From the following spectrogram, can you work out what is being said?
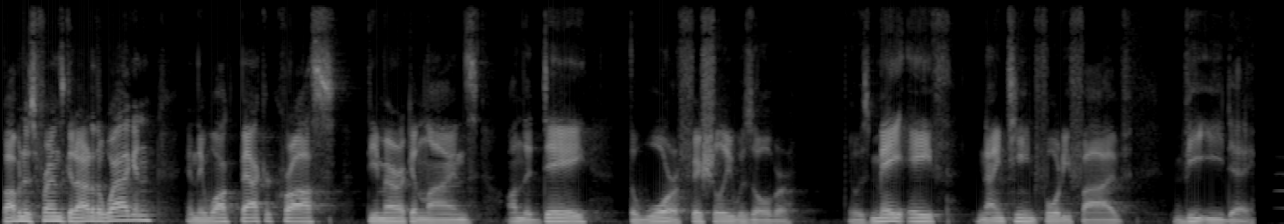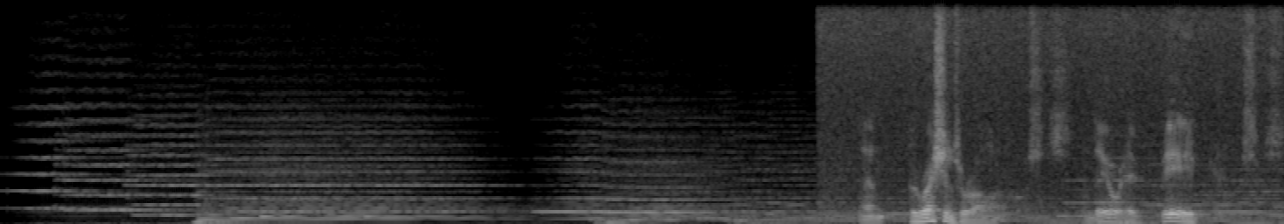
Bob and his friends got out of the wagon and they walked back across the American lines on the day the war officially was over. It was May 8th, 1945, VE Day. And the Russians were all on horses, and they would have big horses.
